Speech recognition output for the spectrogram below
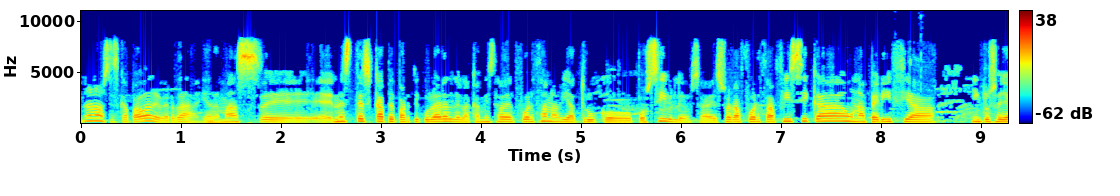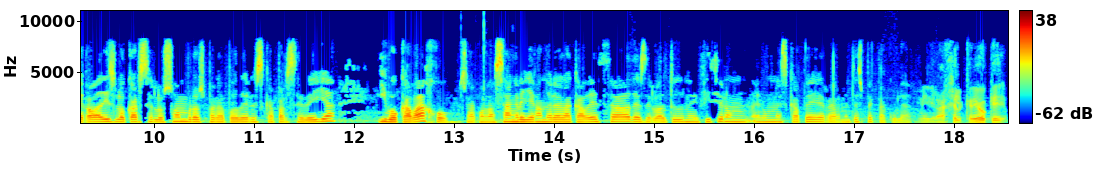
No, no, se escapaba de verdad. Y además, eh, en este escape particular, el de la camisa de fuerza, no había truco posible. O sea, eso era fuerza física, una pericia, incluso llegaba a dislocarse los hombros para poder escaparse de ella, y boca abajo, o sea, con la sangre llegándole a la cabeza desde lo alto de un edificio, era un, era un escape realmente espectacular. Miguel Ángel, creo que,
